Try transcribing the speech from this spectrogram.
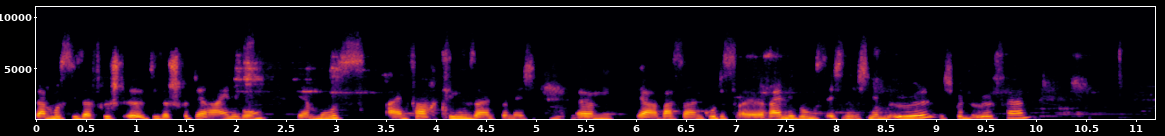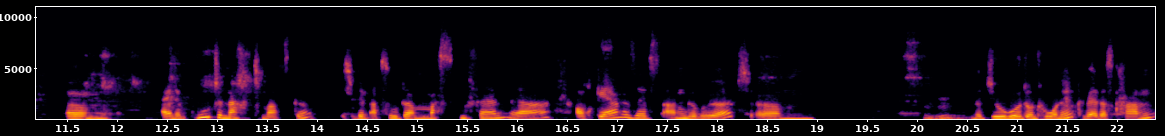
Dann muss dieser, Frisch, äh, dieser Schritt der Reinigung, der muss einfach clean sein für mich. Ähm, ja, Wasser, ein gutes äh, Reinigungs-, ich, ich nehme Öl, ich bin Ölfan. Ähm, eine gute Nachtmaske. Ich bin absoluter Maskenfan, ja. Auch gerne selbst angerührt. Ähm, Mhm. Mit Joghurt und Honig, wer das kann,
